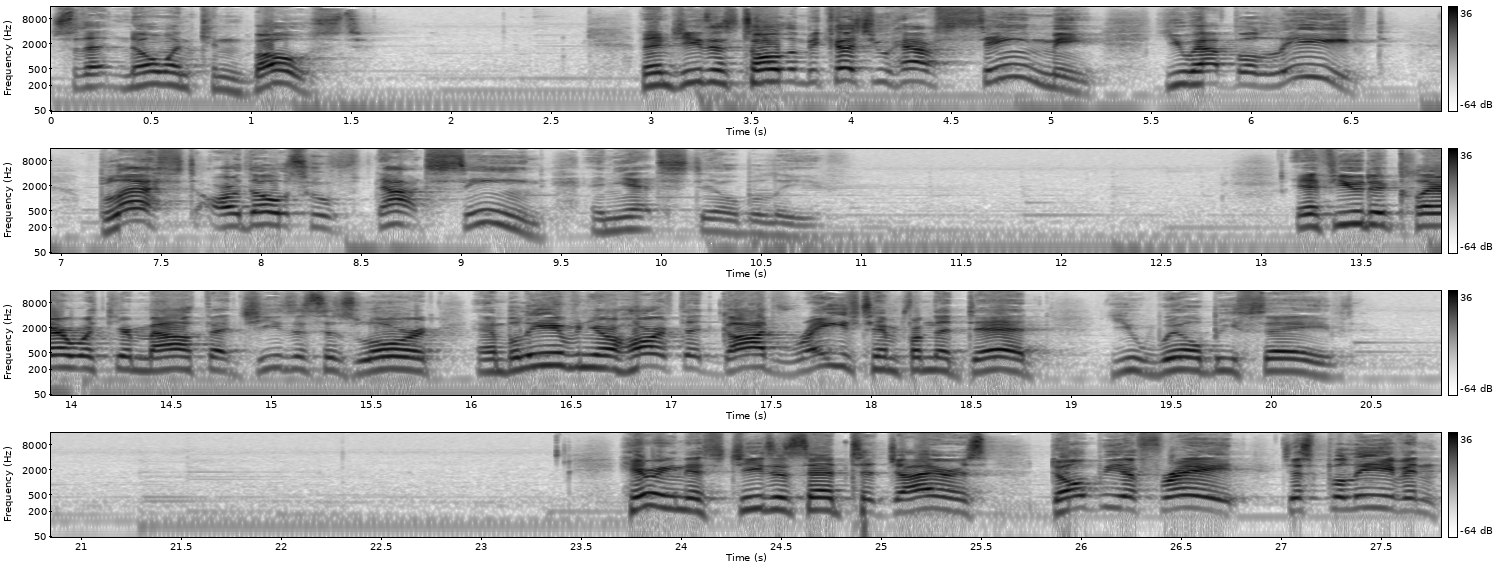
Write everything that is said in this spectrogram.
so that no one can boast. Then Jesus told them, Because you have seen me, you have believed. Blessed are those who've not seen and yet still believe. If you declare with your mouth that Jesus is Lord and believe in your heart that God raised him from the dead, you will be saved. Hearing this, Jesus said to Jairus, Don't be afraid, just believe, and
